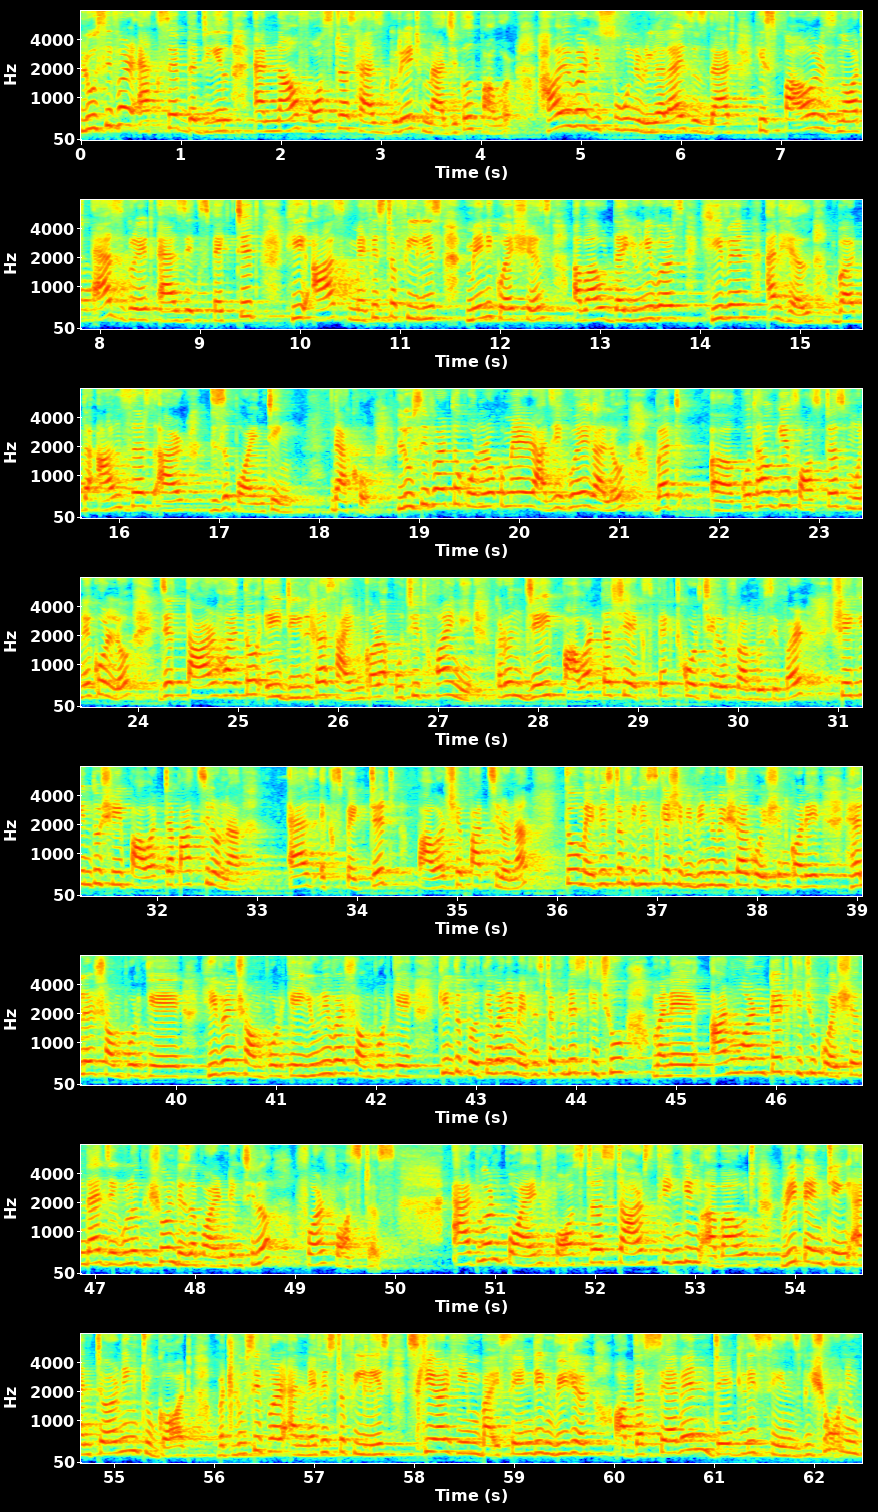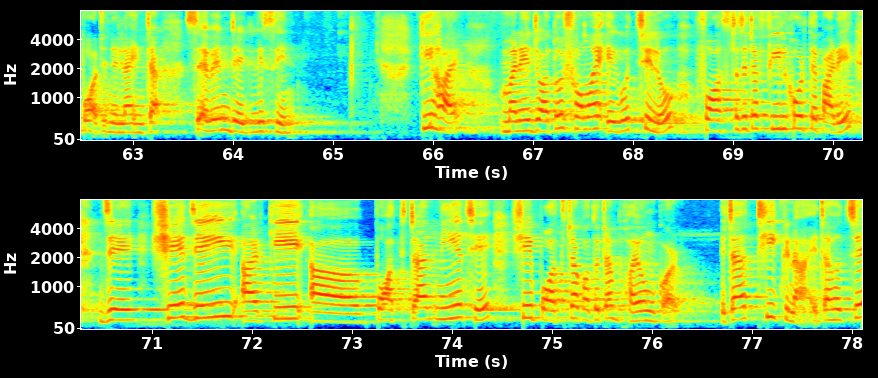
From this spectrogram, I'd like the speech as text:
Lucifer accepts the deal and now Faustus has great magical power. However, he soon realizes that his power is not as great as he expected. He asks Mephistopheles many questions about the universe, heaven and hell, but the answers are disappointing. দেখো Lucifer তো কোনো রকমের রাজি হয়ে গেল but কোথাও গিয়ে Faustus মনে করল যে তার হয়তো এই ডিলটা সাইন করা উচিত হয়নি কারণ যেই পাওয়ারটা সে এক্সপেক্ট করছিল ফ্রম লুসিফার সে কিন্তু সেই পাওয়ারটা পাচ্ছিল না। অ্যাজ এক্সপেক্টেড পাওয়ার সে পাচ্ছিল না। তো মেফিস্টোফিলিসকে সে বিভিন্ন বিষয়ে কোয়েশ্চেন করে হেলের সম্পর্কে হিভেন সম্পর্কে ইউনিভার্স সম্পর্কে। কিন্তু প্রতিবারই মেফিস্টোফিলিস কিছু মানে আনওয়ান্টেড কিছু কোয়েশ্চেন দেয়, যেগুলো ভীষণ ডিসঅ্যাপয়েন্টিং ছিল for Faustus At one point, Foster starts thinking about repenting and turning to God, but Lucifer and Mephistopheles scare him by sending vision of the seven deadly sins. ভীষণ important এই লাইনটা seven deadly scene কি হয় মানে যত সময় এগোচ্ছিল ফস্টটা যেটা feel করতে পারে যে সে যেই আর কি পথটা নিয়েছে সেই পথটা কতটা ভয়ঙ্কর এটা ঠিক না, এটা হচ্ছে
